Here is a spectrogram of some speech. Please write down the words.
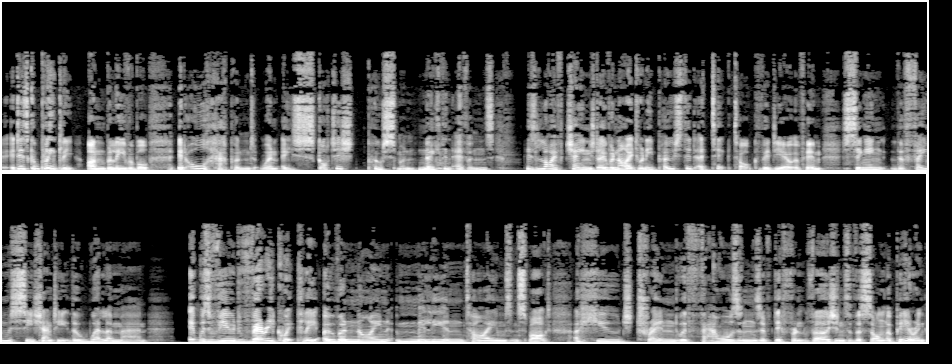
it is completely unbelievable. It all happened when a Scottish postman, Nathan Evans, his life changed overnight when he posted a TikTok video of him singing the famous sea shanty The Wellerman. It was viewed very quickly over 9 million times and sparked a huge trend with thousands of different versions of the song appearing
